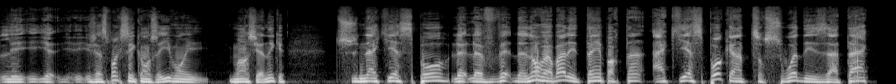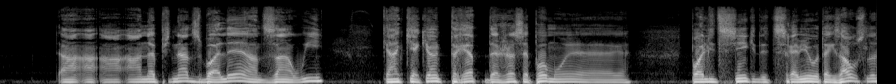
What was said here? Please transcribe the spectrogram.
j'espère que ses conseillers vont mentionner que tu n'acquiesces pas. Le, non-verbal est important. Acquiesce pas quand tu reçois des attaques en, opinant du bolet, en disant oui. Quand quelqu'un te traite de, je sais pas, moi, euh, politicien qui serait mieux au Texas, là,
